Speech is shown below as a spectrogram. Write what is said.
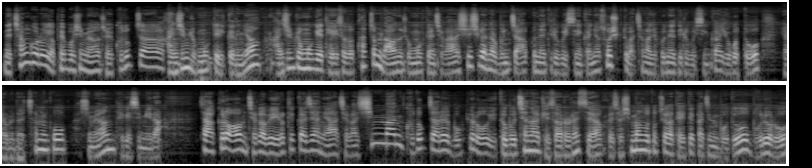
네, 참고로 옆에 보시면 저희 구독자 관심 종목들 있거든요. 그 관심 종목에 대해서도 타점 나오는 종목들은 제가 실시간으로 문자 보내드리고 있으니까요. 소식도 마찬가지 보내드리고 있으니까 이것도 여러분들 참고하시면 되겠습니다. 자, 그럼 제가 왜 이렇게까지 하냐? 제가 10만 구독자를 목표로 유튜브 채널 개설을 했어요. 그래서 10만 구독자가 될 때까지는 모두 무료로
